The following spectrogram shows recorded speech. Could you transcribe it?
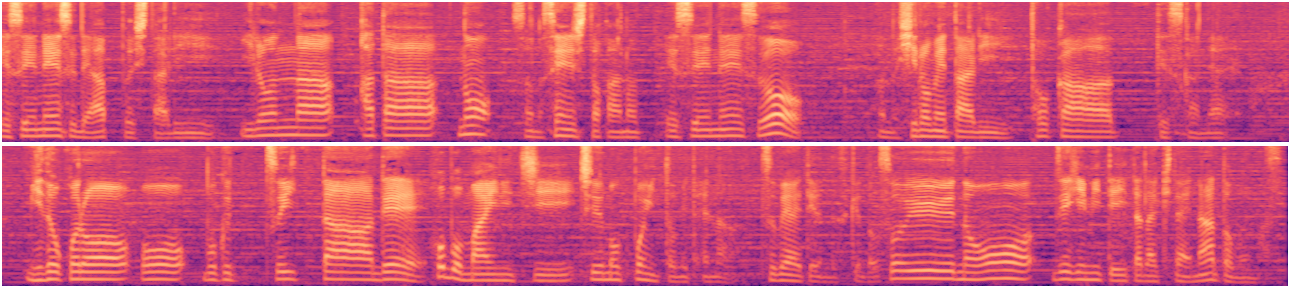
SNS でアップしたりいろんな方のその選手とかの SNS をあの広めたりとかですかね。見どころを僕ツイッターでほぼ毎日注目ポイントみたいなつぶやいてるんですけどそういうのをぜひ見ていただきたいなと思います。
